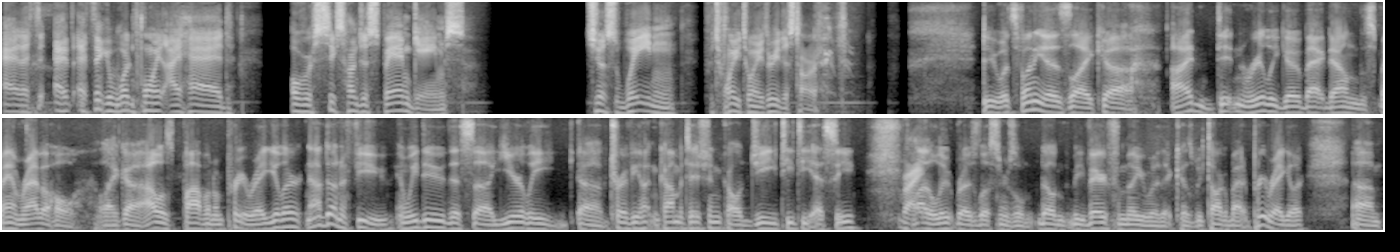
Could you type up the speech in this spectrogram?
And I, th- I, I think at one point I had over 600 spam games just waiting for 2023 to start. Dude, what's funny is like uh, I didn't really go back down the spam rabbit hole. Like uh, I was popping them pretty regular. Now I've done a few, and we do this uh, yearly uh, trophy hunting competition called GTTSC. Right. A lot of the Loot Bros listeners will they'll be very familiar with it because we talk about it pretty regular. Um,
